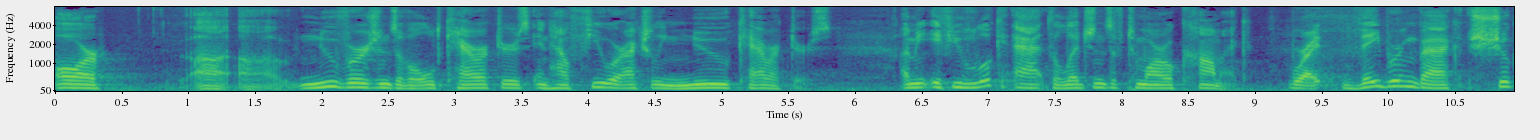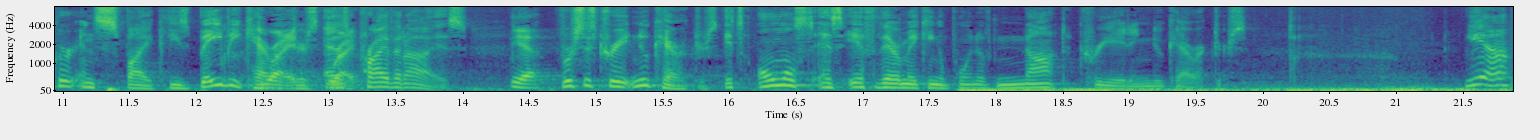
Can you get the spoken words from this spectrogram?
are uh, uh, new versions of old characters, and how few are actually new characters. I mean, if you look at the Legends of Tomorrow comic, Right. they bring back Sugar and Spike, these baby characters, as right. private eyes. Yeah. Versus create new characters. It's almost as if they're making a point of not creating new characters. Yeah,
